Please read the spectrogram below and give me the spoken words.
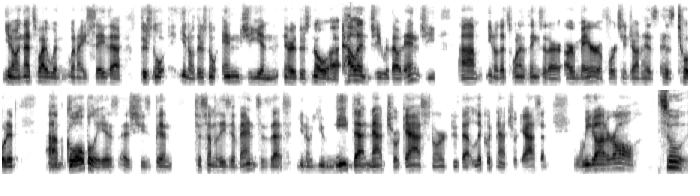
You know, and that's why when, when I say that there's no, you know, there's no NG and, or there's no uh, LNG without NG, um, you know, that's one of the things that our, our mayor of Fort St. John has, has toted um, globally as, as she's been to some of these events is that, you know, you need that natural gas in order to do that liquid natural gas. And we got her all. So,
